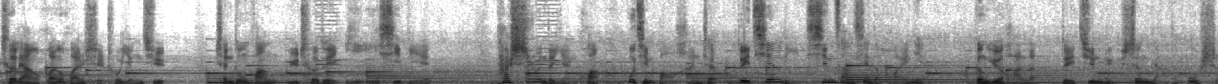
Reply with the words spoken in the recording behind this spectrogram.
车辆缓缓驶出营区，陈东方与车队依依惜别。他湿润的眼眶不仅饱含着对千里新藏线的怀念，更蕴含了对军旅生涯的不舍。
